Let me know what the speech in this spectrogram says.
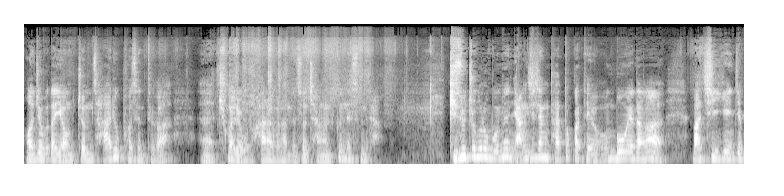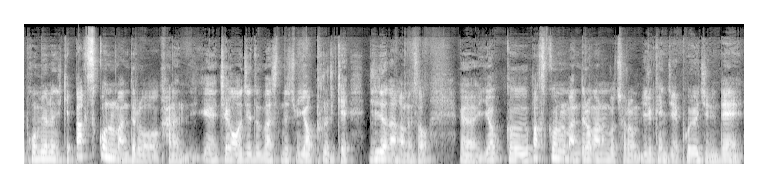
어제보다 0.46%가 어, 추가적으로 하락을 하면서 장을 끝냈습니다. 기술적으로 보면 양시장 다 똑같아요. 음봉에다가 마치 이게 이제 보면은 이렇게 박스권을 만들어 가는, 제가 어제도 말씀드렸지만 옆으로 이렇게 밀려나가면서 어, 그 박스권을 만들어 가는 것처럼 이렇게 이제 보여지는데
